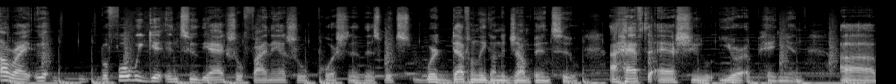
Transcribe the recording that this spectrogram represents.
all right. Before we get into the actual financial portion of this, which we're definitely going to jump into, I have to ask you your opinion. Uh,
